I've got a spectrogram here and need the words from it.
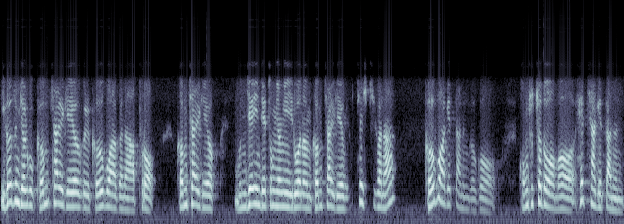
이것은 결국 검찰 개혁을 거부하거나 앞으로 검찰 개혁 문재인 대통령이 이루어놓은 검찰 개혁을 후퇴시키거나 거부하겠다는 거고 공수처도 뭐 해체하겠다는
